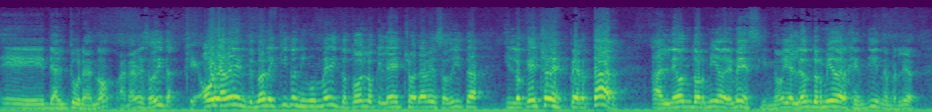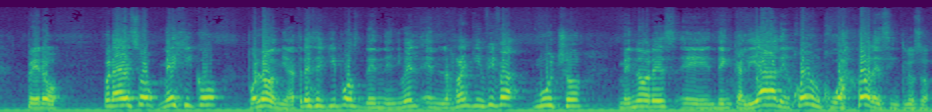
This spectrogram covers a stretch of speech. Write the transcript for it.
eh, de altura, ¿no? Arabia Saudita, que obviamente no le quito ningún mérito todo lo que le ha hecho Arabia Saudita y lo que ha hecho despertar al león dormido de Messi, ¿no? Y al león dormido de Argentina, en realidad. Pero, fuera de eso, México, Polonia, tres equipos de nivel en el ranking FIFA mucho menores eh, en calidad, en juego, en jugadores incluso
